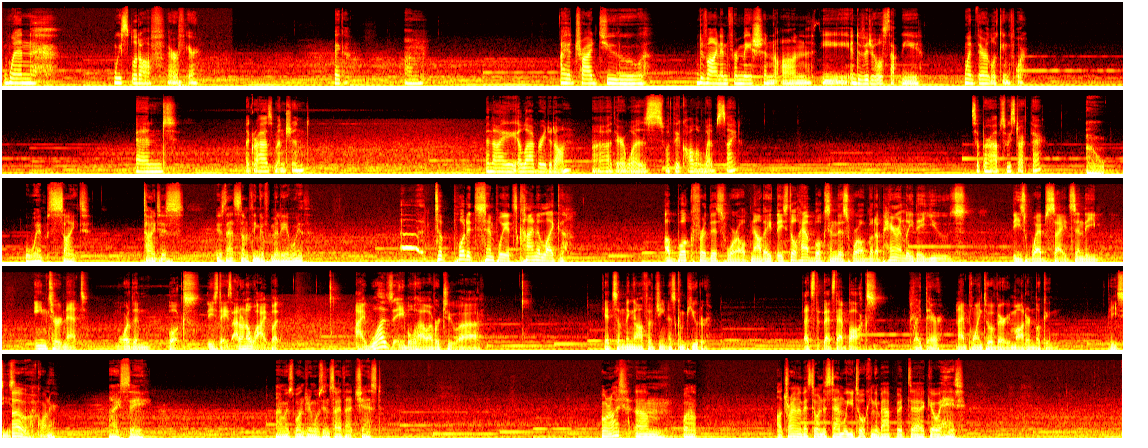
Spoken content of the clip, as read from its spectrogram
When we split off Erefir, Vega, um, I had tried to divine information on the individuals that we went there looking for. And like Raz mentioned, and I elaborated on, uh, there was what they call a website So perhaps we start there. Oh, website. Titus, is that something you're familiar with? to put it simply, it's kind of like a, a book for this world. Now, they, they still have books in this world, but apparently they use these websites and the internet more than books these days. I don't know why, but I was able, however, to uh, get something off of Gina's computer. That's th- that's that box right there, and I point to a very modern looking PC Oh. in the corner. I see. I was wondering what's inside that chest. Alright, um, well, I'll try my best to understand what you're talking about, but uh, go ahead.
